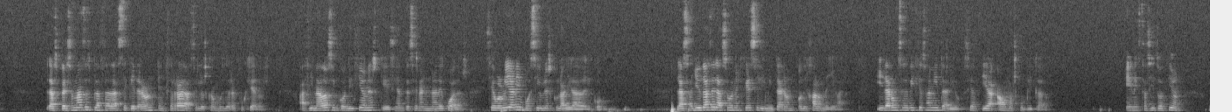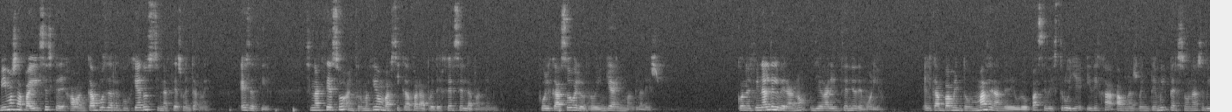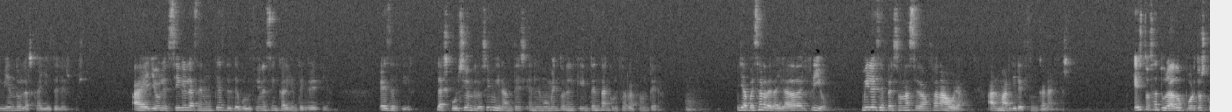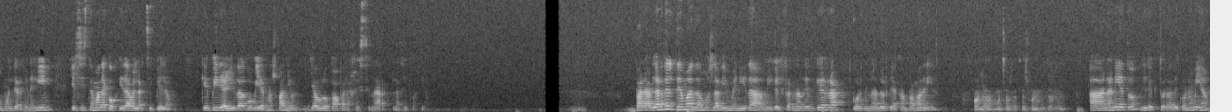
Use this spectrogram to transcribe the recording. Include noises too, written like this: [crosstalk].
Las personas desplazadas se quedaron encerradas en los campos de refugiados, hacinados en condiciones que, si antes eran inadecuadas, se volvían imposibles con la llegada del COVID. Las ayudas de las ONG se limitaron o dejaron de llegar, y dar un servicio sanitario se hacía aún más complicado. En esta situación, vimos a países que dejaban campos de refugiados sin acceso a Internet, es decir, sin acceso a información básica para protegerse en la pandemia. Fue el caso de los Rohingya en Bangladesh. Con el final del verano llega el incendio de Moria. El campamento más grande de Europa se destruye y deja a unas 20.000 personas viviendo en las calles de Lesbos. A ello le siguen las denuncias de devoluciones en caliente en Grecia, es decir, la expulsión de los inmigrantes en el momento en el que intentan cruzar la frontera y a pesar de la llegada del frío, miles de personas se lanzan ahora al mar dirección Canarias. Esto ha saturado puertos como el de Arguineguín y el sistema de acogida del archipiélago, que pide ayuda al gobierno español y a Europa para gestionar la situación. Para hablar del tema damos la bienvenida a Miguel Fernández Guerra, coordinador de Acampa Madrid. Hola, muchas gracias por invitarme. A Ana Nieto, directora de Economía.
